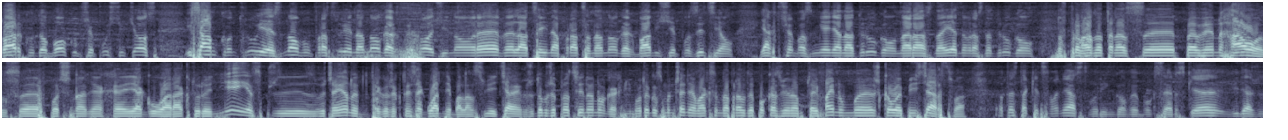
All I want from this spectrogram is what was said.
barku do boku, przepuścił cios i sam kontruje, znowu pracuje na nogach, wychodzi. No, rewelacyjna praca na nogach, bawi się pozycją, jak trzeba zmienia na drugą, na raz na jedną, raz na drugą. No wprowadza teraz e, pewien chaos e, w poczynaniach e, Jaguara, który nie jest przyzwyczajony do tego, że ktoś tak ładnie balansuje ciałem, że dobrze pracuje na nogach. Mimo tego zmęczenia Maksym naprawdę pokazuje nam tutaj fajną e, szkołę pięściarstwa. No to jest takie cwaniactwo ringowe, bokserskie. Widać, że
